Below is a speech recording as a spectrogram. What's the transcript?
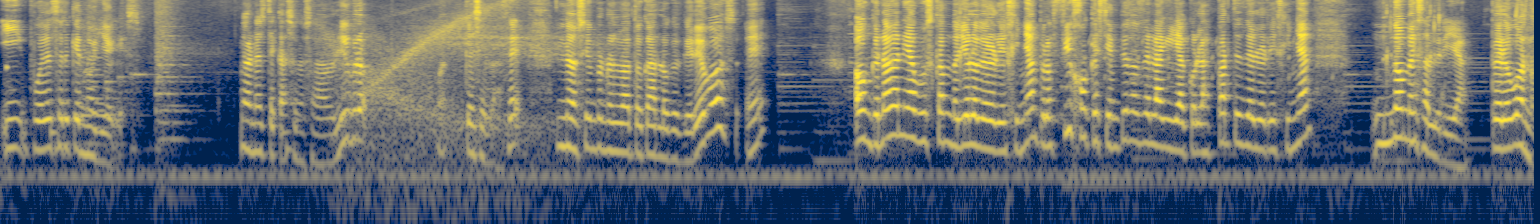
Y puede ser que no llegues. No, en este caso nos ha dado un libro. Bueno, ¿qué se va a hacer? No siempre nos va a tocar lo que queremos, ¿eh? Aunque no venía buscando yo lo del original, pero fijo que si empiezo a hacer la guía con las partes del original, no me saldría. Pero bueno,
